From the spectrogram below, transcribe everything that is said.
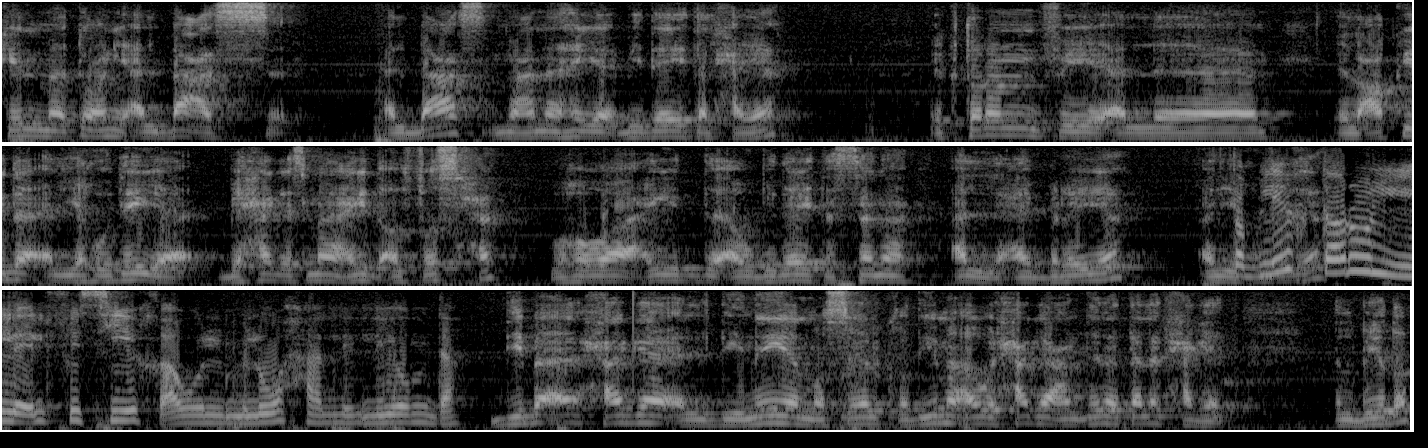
كلمة تعني البعث. البعث معناها هي بداية الحياة. اقترن في ال- العقيدة اليهودية بحاجة اسمها عيد الفصح وهو عيد أو بداية السنة العبرية اليهودية. طب ليه اختاروا ال- الفسيخ أو الملوحة لليوم ده؟ دي بقى الحاجة الدينية المصرية القديمة. أول حاجة عندنا ثلاث حاجات. البيضة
